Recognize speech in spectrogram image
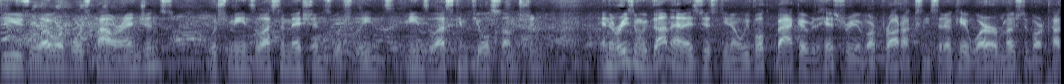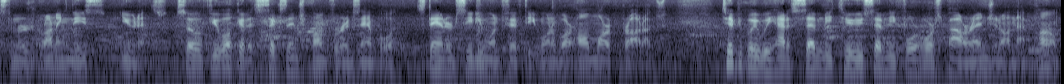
to use lower horsepower engines, which means less emissions, which means, means less fuel consumption. And the reason we've done that is just, you know, we've looked back over the history of our products and said, okay, where are most of our customers running these units? So if you look at a six inch pump, for example, standard CD150, one of our hallmark products, typically we had a 72, 74 horsepower engine on that pump.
